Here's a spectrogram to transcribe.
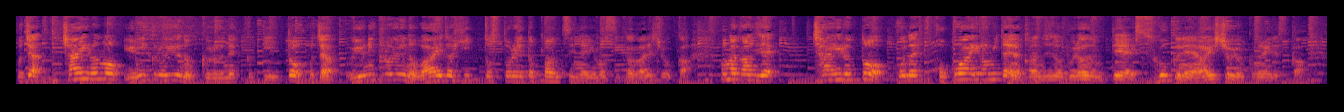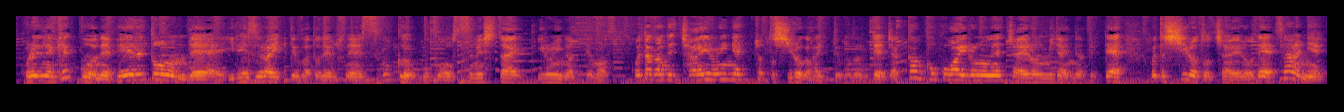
こちら、茶色のユニクロ U のクルーネックティーと、こちら、ユニクロ U のワイドヒットストレートパンツになります。いかがでしょうか？こんな感じで、茶色と、このね、ココア色みたいな感じのブラウンって、すごくね、相性良くないですか？これね、結構ね、ペールトーンで入れづらいっていう方でですね、すごく僕おすすめしたい色になってます。こういった感じで茶色にね、ちょっと白が入ってることで、若干ココア色のね、茶色みたいになってて、こういった白と茶色で、さらにね、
